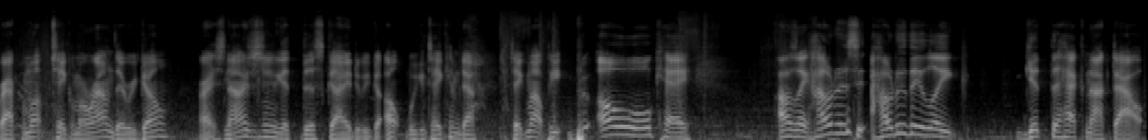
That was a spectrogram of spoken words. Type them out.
Wrap him up, take him around. There we go. Alright, so now I just need to get this guy to be go. Oh, we can take him down. Take him out, Pete. Oh, okay. I was like, how does how do they like get the heck knocked out.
